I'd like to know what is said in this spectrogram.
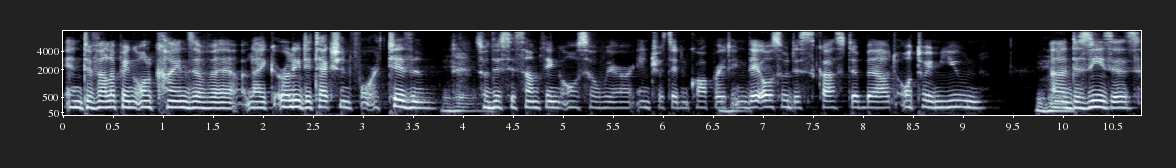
in developing all kinds of uh, like early detection for autism. Mm-hmm. So this is something also we are interested in cooperating. Mm-hmm. They also discussed about autoimmune mm-hmm. uh, diseases,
